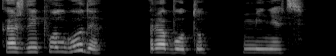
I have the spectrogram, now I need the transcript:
Каждые полгода работу менять.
